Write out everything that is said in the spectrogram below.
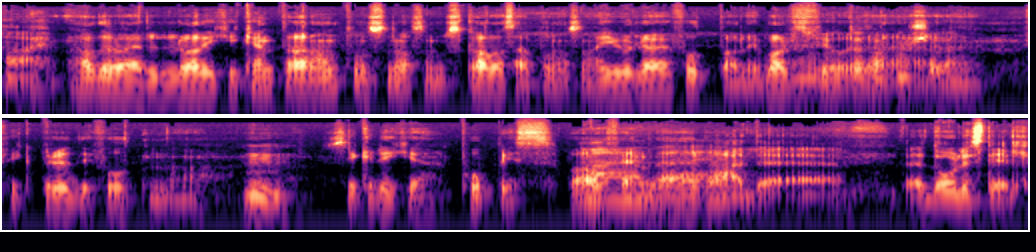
Nei. Hadde vel, Var det ikke Kent Are Antonsen også som skada seg på noe sånn julefotball i Balsfjord? Ja, kanskje eh, Fikk brudd i foten. og Mm. Sikkert ikke poppis på. Det, det- Nei, det, det er dårlig stil.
